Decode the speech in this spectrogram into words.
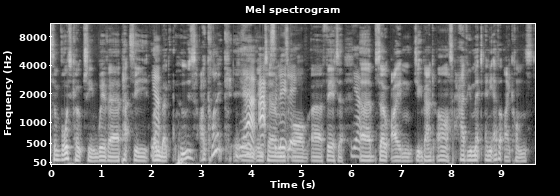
some voice coaching with uh, Patsy Yeah. Rodenburg, who's iconic in, Yeah, in terms absolutely. of uh, theatre. Yeah. Uh, so I'm duty bound to ask: Have you met any other icons?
